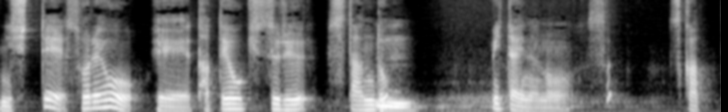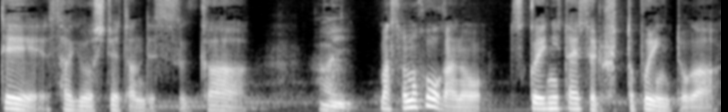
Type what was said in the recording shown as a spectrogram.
にして、それを、えー縦置きするスタンドうん。みたいなのをさ使って作業してたんですが、はい。まあその方があの、机に対するフットプリントが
